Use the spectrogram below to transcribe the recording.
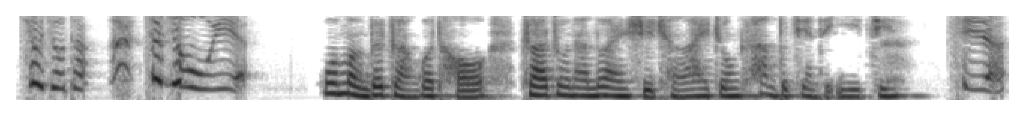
救救他？救救五爷！我猛地转过头，抓住那乱石尘埃中看不见的衣襟。齐然，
